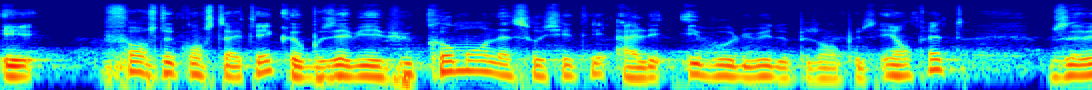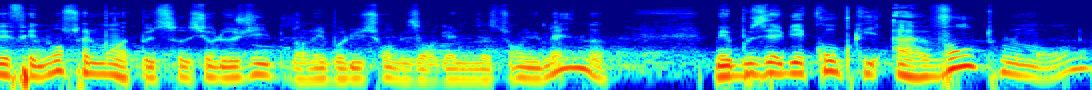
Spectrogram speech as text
Et force de constater que vous aviez vu comment la société allait évoluer de plus en plus. Et en fait, vous avez fait non seulement un peu de sociologie dans l'évolution des organisations humaines, mais vous aviez compris avant tout le monde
